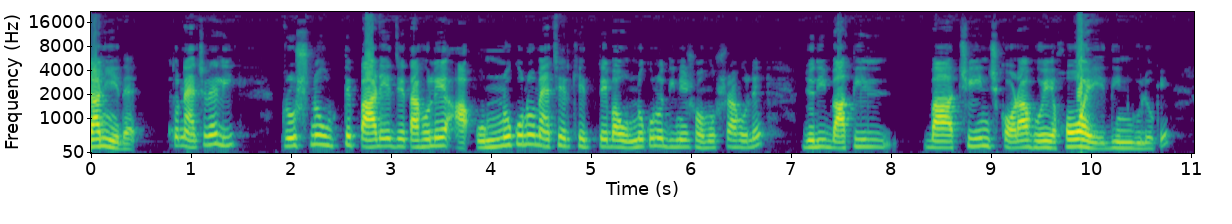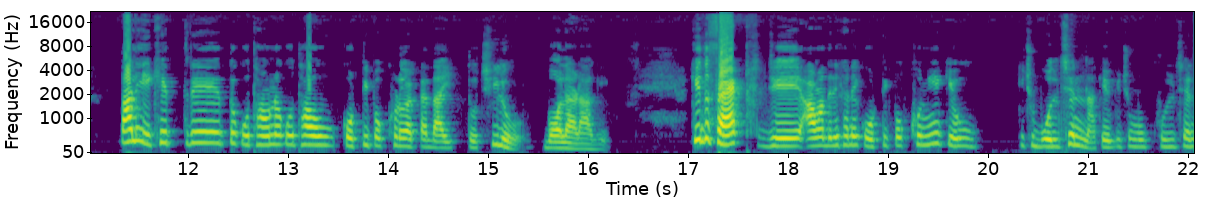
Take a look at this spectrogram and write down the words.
জানিয়ে দেয়। তো ন্যাচারালি প্রশ্ন উঠতে পারে যে তাহলে অন্য কোনো ম্যাচের ক্ষেত্রে বা অন্য কোনো দিনে সমস্যা হলে যদি বাতিল বা চেঞ্জ করা হয়ে, হয় দিনগুলোকে, তাহলে এক্ষেত্রে তো কোথাও না কোথাও কর্তৃপক্ষেরও একটা দায়িত্ব ছিল বলার আগে। কিন্তু ফ্যাক্ট যে আমাদের এখানে কর্তৃপক্ষ নিয়ে কেউ কিছু বলছেন না, কেউ কিছু মুখ খুলছেন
